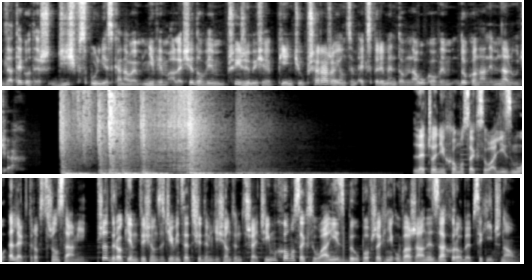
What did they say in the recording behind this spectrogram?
Dlatego też dziś wspólnie z kanałem Nie wiem, ale się dowiem przyjrzymy się pięciu przerażającym eksperymentom naukowym dokonanym na ludziach. Leczenie homoseksualizmu elektrowstrząsami. Przed rokiem 1973 homoseksualizm był powszechnie uważany za chorobę psychiczną.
